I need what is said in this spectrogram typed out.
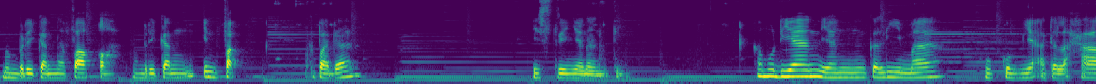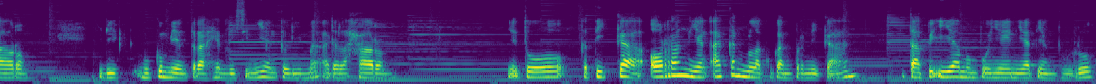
memberikan nafkah, memberikan infak kepada istrinya nanti. Kemudian yang kelima hukumnya adalah haram. Jadi hukum yang terakhir di sini yang kelima adalah haram. Yaitu ketika orang yang akan melakukan pernikahan tetapi ia mempunyai niat yang buruk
